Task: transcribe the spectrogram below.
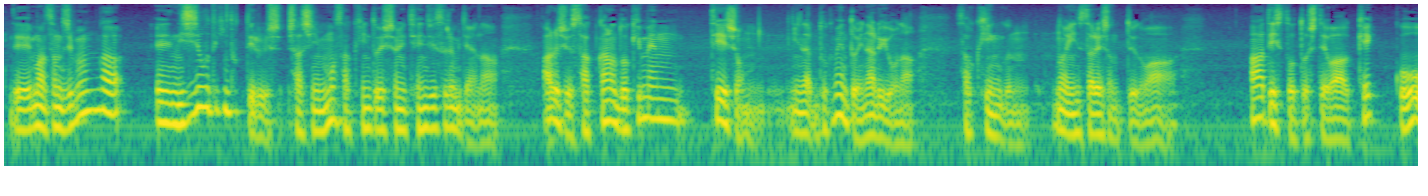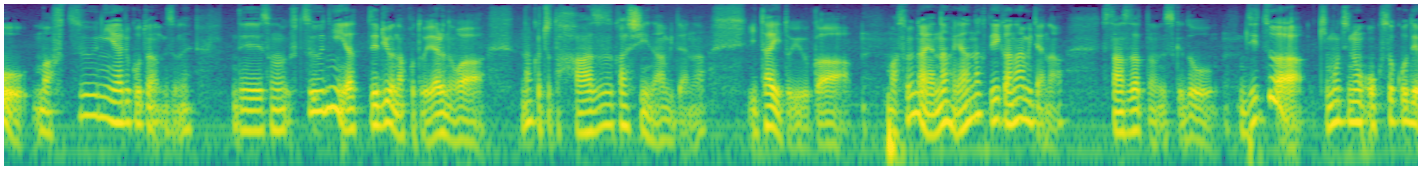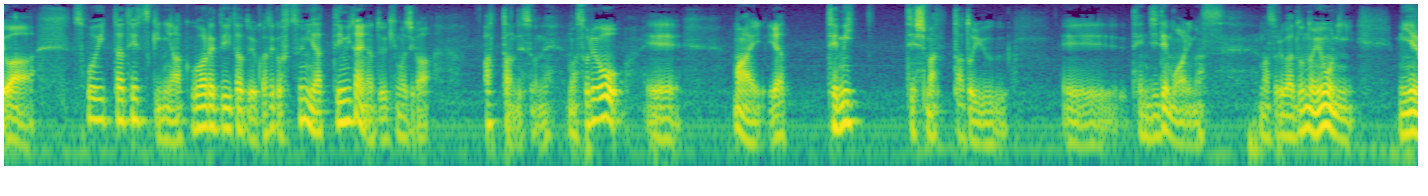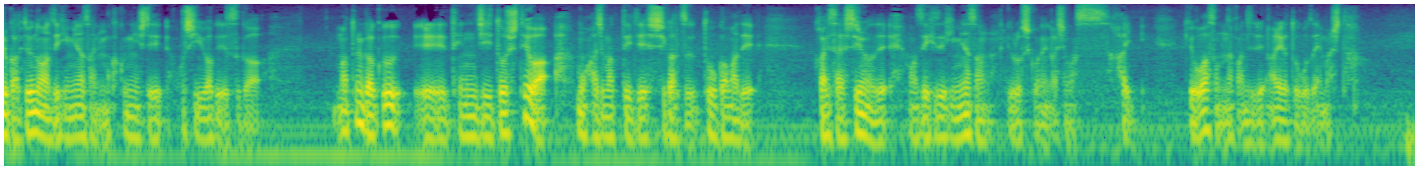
でまあその自分が、え、日常的に撮っている写真も作品と一緒に展示するみたいなある種作家のドキュメンテーションになるドキュメントになるような作品群のインスタレーションっていうのはアーティストとしては結構、まあ、普通にやることなんですよね。でその普通にやってるようなことをやるのはなんかちょっと恥ずかしいなみたいな痛いというか、まあ、そういうのはやんなやんなくていいかなみたいなスタンスだったんですけど実は気持ちの奥底ではそういった手つきに憧れていたというかてか普通にやってみたいなという気持ちがあったんですよね。まあ、それを、えー、まあ、やってみてしまったという、えー、展示でもあります。まあ、それがどのように見えるかというのはぜひ皆さんにも確認してほしいわけですが、まあ、とにかく、えー、展示としてはもう始まっていて4月10日まで開催しているので、まあ、ぜひぜひ皆さんよろしくお願いします。はい。今日はそんな感じでありがとうございました。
